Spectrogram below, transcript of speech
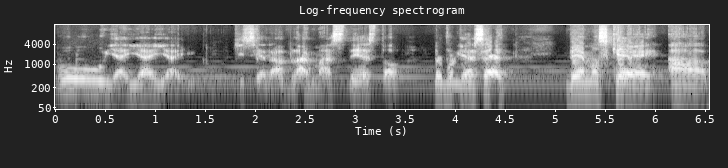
Uy, ay, ay, ay, quisiera hablar más de esto, lo voy a hacer. Vemos que ah,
